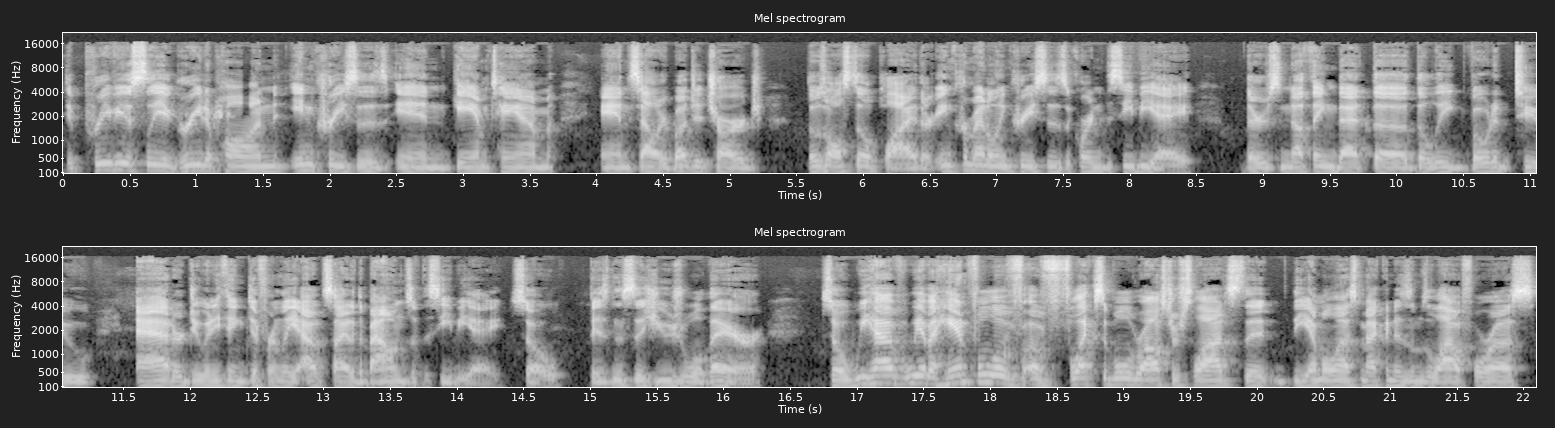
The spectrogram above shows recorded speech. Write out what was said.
the previously agreed upon increases in GAM TAM and salary budget charge, those all still apply. They're incremental increases according to the CBA. There's nothing that the the league voted to add or do anything differently outside of the bounds of the CBA. So business as usual there. So we have we have a handful of, of flexible roster slots that the MLS mechanisms allow for us.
